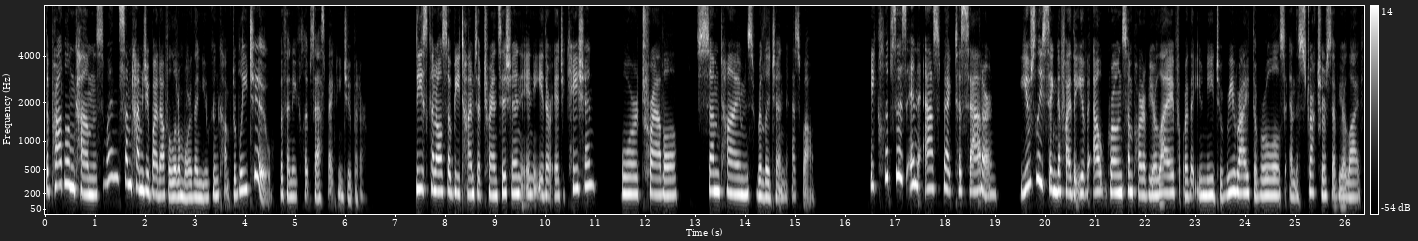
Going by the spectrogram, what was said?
The problem comes when sometimes you bite off a little more than you can comfortably chew with an eclipse aspecting Jupiter. These can also be times of transition in either education or travel, sometimes religion as well. Eclipses in aspect to Saturn usually signify that you've outgrown some part of your life or that you need to rewrite the rules and the structures of your life.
